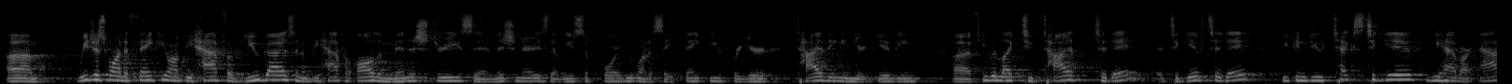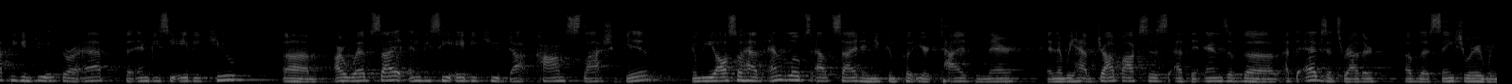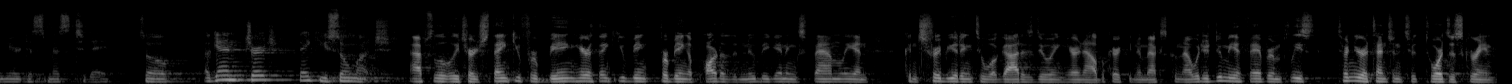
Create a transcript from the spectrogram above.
Um, we just want to thank you on behalf of you guys and on behalf of all the ministries and missionaries that we support. We want to say thank you for your tithing and your giving. Uh, if you would like to tithe today, to give today, you can do text to give. We have our app. You can do it through our app, the NBC ABQ. Um, our website, nbcabq.com slash give. And we also have envelopes outside, and you can put your tithe in there. And then we have drop boxes at the ends of the, at the exits rather, of the sanctuary when you're dismissed today. So, again, church, thank you so much. Absolutely, church. Thank you for being here. Thank you being, for being a part of the New Beginnings family and contributing to what God is doing here in Albuquerque, New Mexico. Now, would you do me a favor and please turn your attention to, towards the screen?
